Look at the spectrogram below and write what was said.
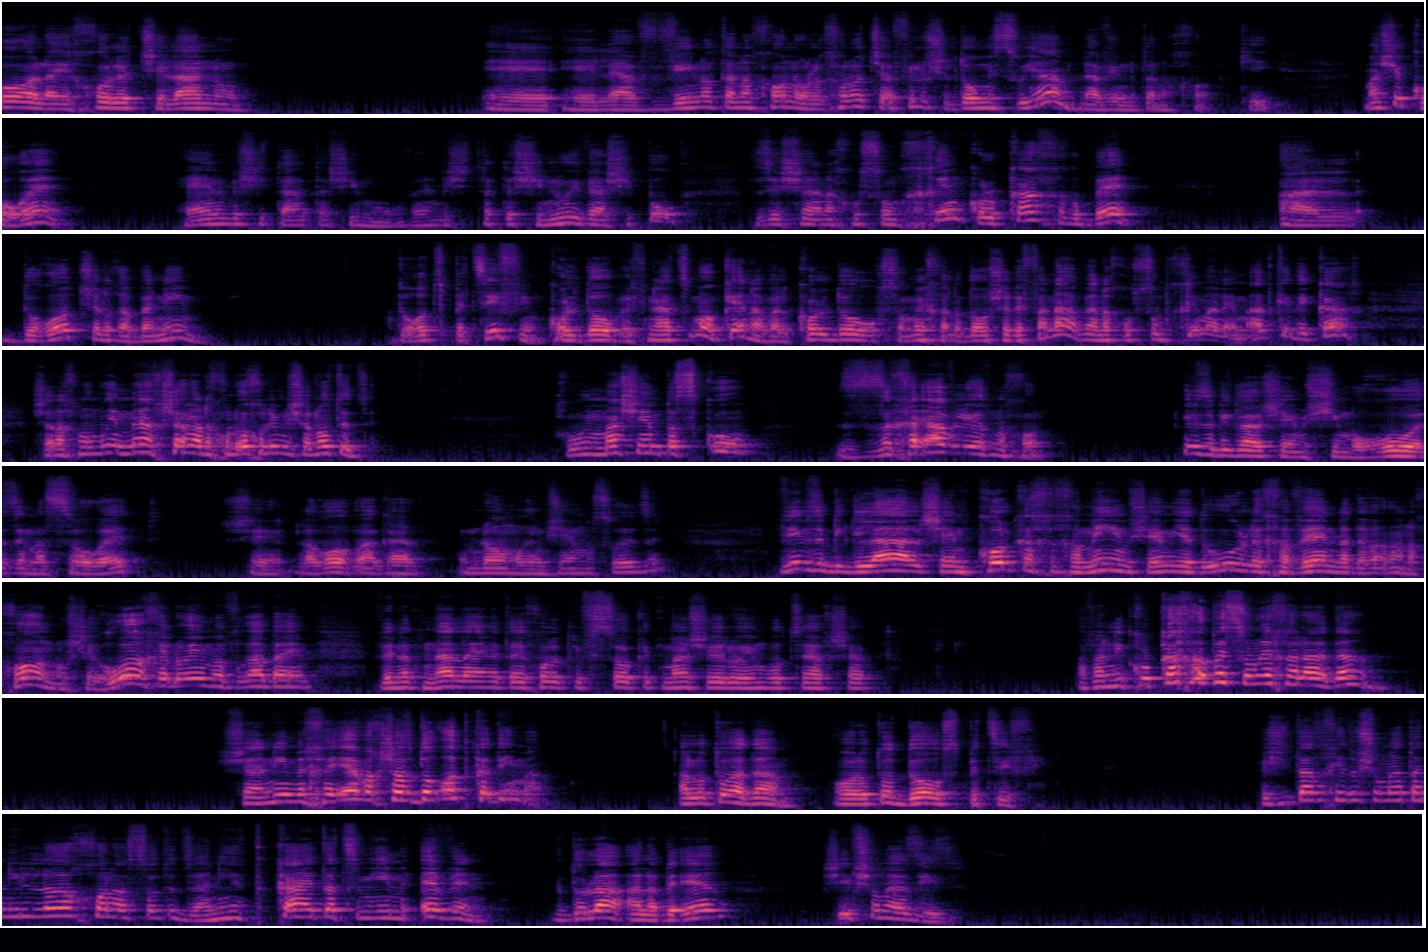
או על היכולת שלנו אה, אה, להבין אותה נכון, או יכול להיות שאפילו של דור מסוים להבין אותה נכון. כי מה שקורה, הן בשיטת השימור והן בשיטת השינוי והשיפור, זה שאנחנו סומכים כל כך הרבה על דורות של רבנים, דורות ספציפיים, כל דור בפני עצמו, כן, אבל כל דור סומך על הדור שלפניו, ואנחנו סומכים עליהם עד כדי כך, שאנחנו אומרים, מעכשיו אנחנו לא יכולים לשנות את זה. אנחנו אומרים, מה שהם פסקו, זה חייב להיות נכון. אם זה בגלל שהם שימרו איזה מסורת, שלרוב, אגב, הם לא אומרים שהם עשו את זה, ואם זה בגלל שהם כל כך חכמים, שהם ידעו לכוון לדבר הנכון, או שרוח אלוהים עברה בהם ונתנה להם את היכולת לפסוק את מה שאלוהים רוצה עכשיו. אבל אני כל כך הרבה סומך על האדם, שאני מחייב עכשיו דורות קדימה, על אותו אדם, או על אותו דור ספציפי. ושיטת החידוש אומרת, אני לא יכול לעשות את זה, אני אתקע את עצמי עם אבן גדולה על הבאר, שאי אפשר להזיז.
